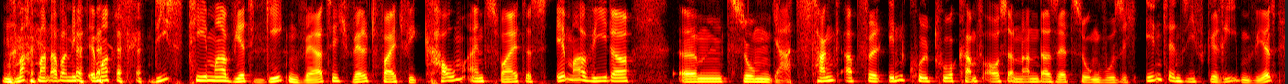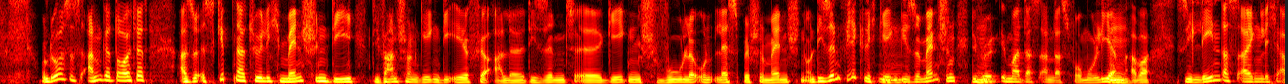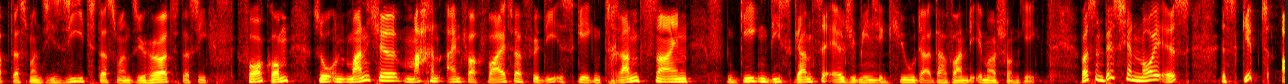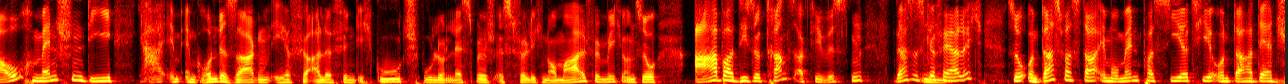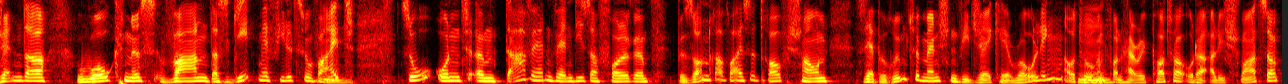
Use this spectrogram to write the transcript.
Macht man aber nicht immer. Dies Thema wird gegenwärtig weltweit wie kaum ein zweites immer wieder ähm, zum ja, Zankapfel in Kulturkampfauseinandersetzungen, wo sich intensiv gerieben wird. Und du hast es angedeutet, also es gibt natürlich Menschen, die, die waren schon gegen die Ehe für alle, die sind äh, gegen schwule und lesbische Menschen. Und die sind wirklich gegen diese Menschen, die würden immer das anders formulieren, aber sie lehnen das eigentlich ab, dass man sie sieht, dass man sie hört, dass sie vorkommen. So, und manche machen einfach weiter, für die ist gegen Transsein, gegen dies ganze LGBTQ, da, da waren die immer schon gegen. Was ein bisschen neu ist, es gibt auch Menschen, die ja im, im Grunde sagen, Ehe für alle finde ich gut, schwul und lesbisch ist völlig normal für mich und so. Aber diese Transaktivisten, das ist gefährlich. So, und das, was da im Moment passiert, hier und da, der Gender-Wokeness-Wahn, das geht mir viel zu weit. So, und ähm, da werden wir in dieser Folge besondererweise drauf schauen. Sehr berühmte Menschen wie J.K. Rowling, Autorin von Harry Potter oder Ali Schwarzer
